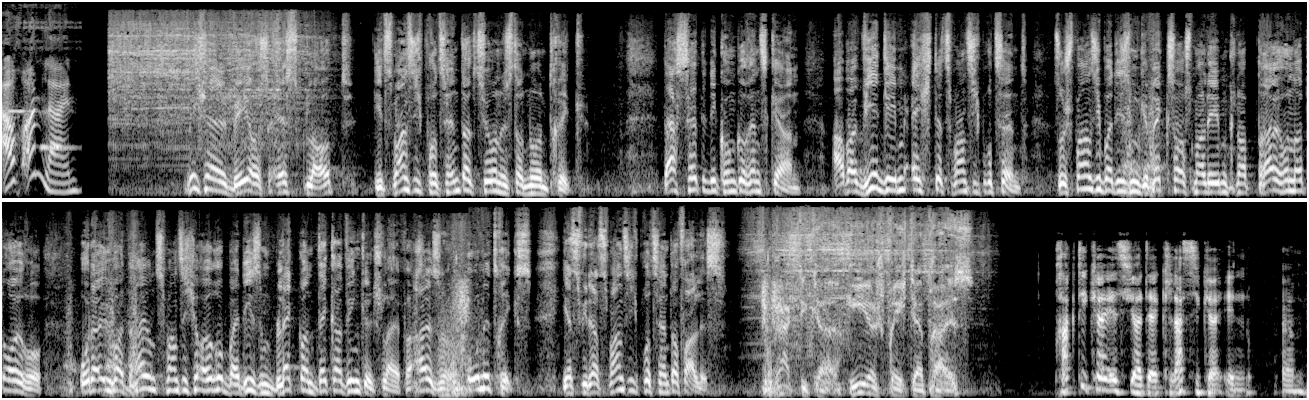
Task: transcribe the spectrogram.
auch online. Michael B. aus S. glaubt, die 20%-Aktion ist doch nur ein Trick. Das hätte die Konkurrenz gern. Aber wir geben echte 20 Prozent. So sparen Sie bei diesem Gewächshaus mal eben knapp 300 Euro. Oder über 23 Euro bei diesem Black Decker Winkelschleifer. Also, ohne Tricks. Jetzt wieder 20 Prozent auf alles. Praktika, hier spricht der Preis. Praktika ist ja der Klassiker in, ähm,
